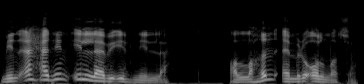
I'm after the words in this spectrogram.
Min ehadin illa bi iznillah. Allah'ın emri olmasa.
